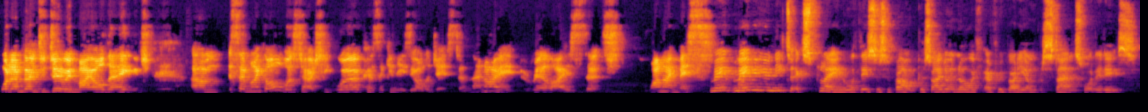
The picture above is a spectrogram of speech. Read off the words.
what I'm going to do in my old age. Um, so my goal was to actually work as a kinesiologist, and then I realised that one I miss. Maybe, maybe you need to explain what this is about, because I don't know if everybody understands what it is.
